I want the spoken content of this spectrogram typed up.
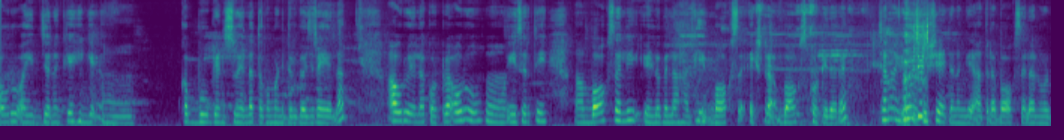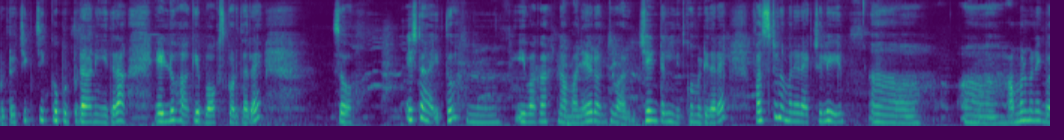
ಅವರು ಐದು ಜನಕ್ಕೆ ಹೀಗೆ ಕಬ್ಬು, ಗೆಣಸು ಎಲ್ಲ ತೊಗೊಂಬಂದಿದ್ರು, ಗಜರೆ ಎಲ್ಲ. ಅವರು ಎಲ್ಲ ಕೊಟ್ಟರು ಅವರು ಈ ಸರ್ತಿ ಬಾಕ್ಸಲ್ಲಿ ಎಳ್ಳು ಬೆಲ್ಲ ಹಾಕಿ ಬಾಕ್ಸ್ ಎಕ್ಸ್ಟ್ರಾ ಬಾಕ್ಸ್ ಕೊಟ್ಟಿದ್ದಾರೆ. ಚೆನ್ನಾಗಿ ಖುಷಿ ಆಯಿತು ನನಗೆ ಆ ಥರ ಬಾಕ್ಸ್ ಎಲ್ಲ ನೋಡಿಬಿಟ್ಟು. ಚಿಕ್ಕ ಚಿಕ್ಕ ಪುಟ್ಪುಟಾಣಿ ಈ ಥರ ಎಳ್ಳು ಹಾಕಿ ಬಾಕ್ಸ್ ಕೊಡ್ತಾರೆ. ಸೊ ಇಷ್ಟ ಆಯಿತು. ಇವಾಗ ನಮ್ಮ ಮನೆಯವರಂತೂ ಅರ್ಜೆಂಟಲ್ಲಿ ನಿಂತ್ಕೊಂಡ್ಬಿಟ್ಟಿದ್ದಾರೆ. ಫಸ್ಟ್ ನಮ್ಮ ಮನೆಯವ್ರು ಆ್ಯಕ್ಚುಲಿ ಅಮ್ಮನ ಮನೆಗೆ ಬ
